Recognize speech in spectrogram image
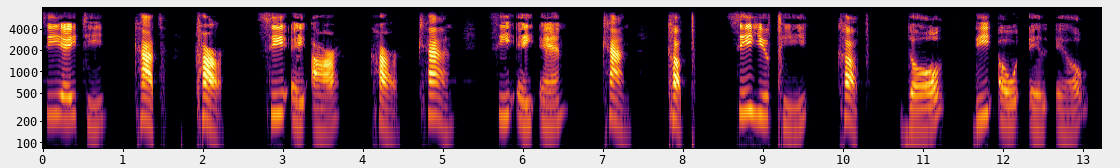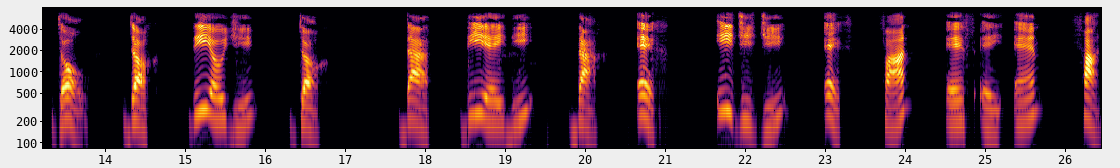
C-A-T, cat. Car, C-A-R, car. Can, C-A-N, can. Cup, C-U-P, cup. Doll, D-O-L-L, doll. Dog, D-O-G, dog. Dad, D-A-D, dog. Egg, E-G-G, egg. Fan, F-A-N, fan.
